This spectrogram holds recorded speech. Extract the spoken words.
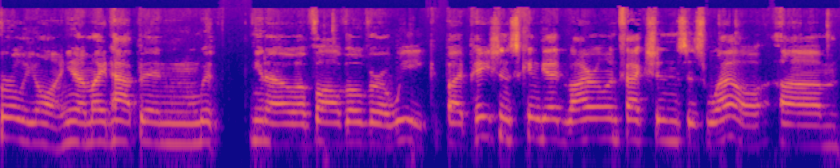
early on. You know, it might happen with you know evolve over a week, but patients can get viral infections as well. Um,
